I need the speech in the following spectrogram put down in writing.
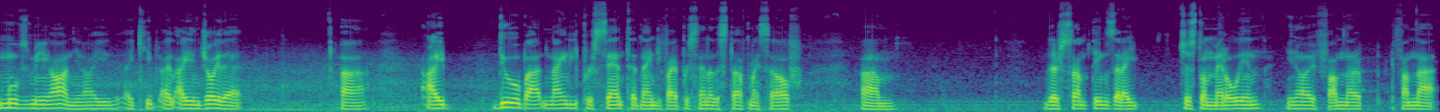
moves me on you know I, I keep I, I enjoy that. Uh, I do about 90% to 95% of the stuff myself. Um, there's some things that I just don't meddle in you know if I'm not if I'm not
